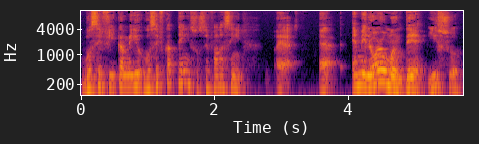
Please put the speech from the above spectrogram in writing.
você fica meio, você fica tenso, você fala assim, é, é, é melhor eu manter isso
